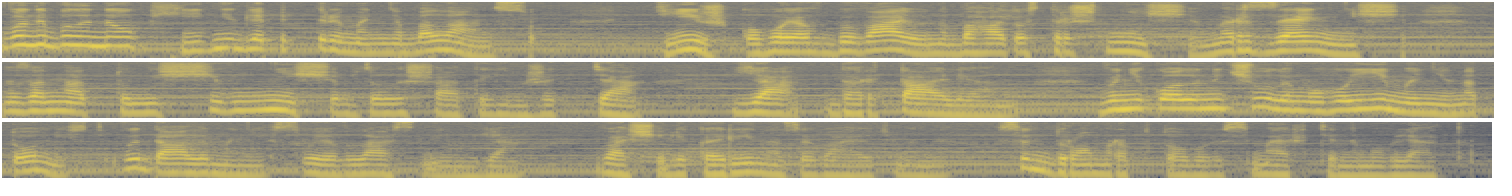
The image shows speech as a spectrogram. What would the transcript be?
Вони були необхідні для підтримання балансу. Ті ж, кого я вбиваю, набагато страшніші, мерзенніші, не занадто нищівні, щоб залишати їм життя. Я Дарталіан. Ви ніколи не чули мого імені, натомість ви дали мені своє власне ім'я. Ваші лікарі називають мене синдром раптової смерті немовлят.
